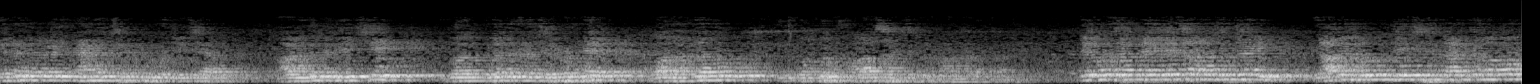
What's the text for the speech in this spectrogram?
ఎక్కడికెక్కడి న్యాయం కూడా చేశారు. ఆ విధంగా చేసి వాళ్ళ పిల్లలు చేపట్టే వాళ్ళందరూ మొత్తం ఫాల్స్ అని చెప్పి ఒకసారి దయచేసి ఆలోచించండి. యాభై రోజులు చేసిన కార్యక్రమం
